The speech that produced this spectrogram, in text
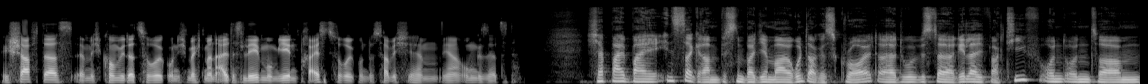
ich schaffe das, ähm, ich komme wieder zurück und ich möchte mein altes Leben um jeden Preis zurück und das habe ich ähm, ja umgesetzt. Ich habe bei, bei Instagram ein bisschen bei dir mal runtergescrollt. Äh, du bist da relativ aktiv und, und ähm,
